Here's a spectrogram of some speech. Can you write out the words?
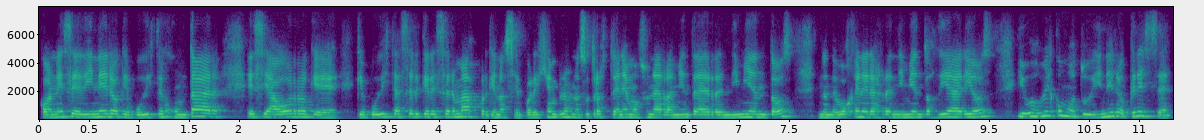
con ese dinero que pudiste juntar, ese ahorro que, que, pudiste hacer crecer más, porque no sé, por ejemplo, nosotros tenemos una herramienta de rendimientos donde vos generas rendimientos diarios y vos ves cómo tu dinero crece.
